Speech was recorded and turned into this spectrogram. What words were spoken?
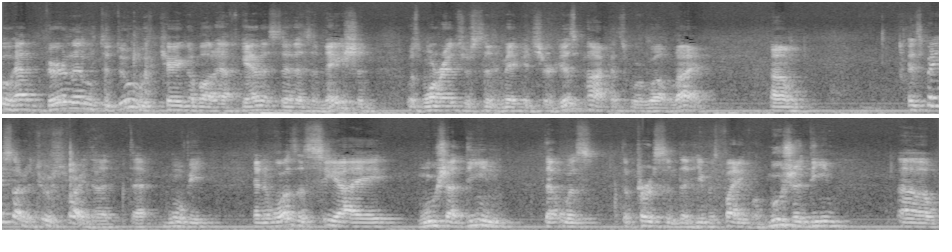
who had very little to do with caring about Afghanistan as a nation, was more interested in making sure his pockets were well lined. Um, it's based on a true story, that, that movie, and it was a CIA Mujahideen that was the person that he was fighting for. Mujahideen, uh,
